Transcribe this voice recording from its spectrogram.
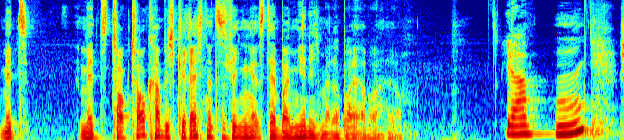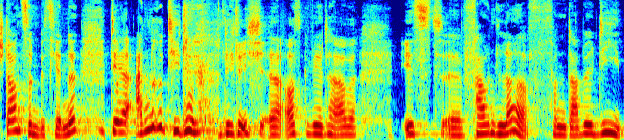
Mit, mit Talk Talk habe ich gerechnet, deswegen ist der bei mir nicht mehr dabei, aber ja. Ja, hm, staunst ein bisschen, ne? Der andere Titel, den ich äh, ausgewählt habe, ist äh, Found Love von Double D.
